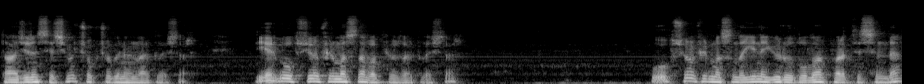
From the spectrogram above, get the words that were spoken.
Tacirin seçimi çok çok önemli arkadaşlar. Diğer bir opsiyon firmasına bakıyoruz arkadaşlar. Bu opsiyon firmasında yine euro dolar paritesinde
